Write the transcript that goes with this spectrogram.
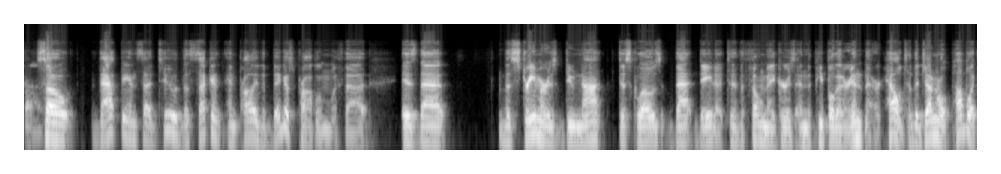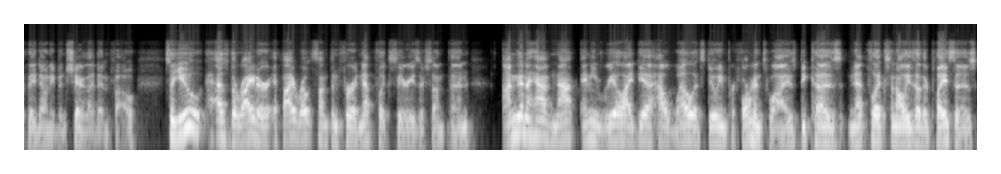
Yeah. So that being said, too, the second and probably the biggest problem with that is that the streamers do not disclose that data to the filmmakers and the people that are in there. Hell, to the general public, they don't even share that info. So you, as the writer, if I wrote something for a Netflix series or something, I'm going to have not any real idea how well it's doing performance wise because Netflix and all these other places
